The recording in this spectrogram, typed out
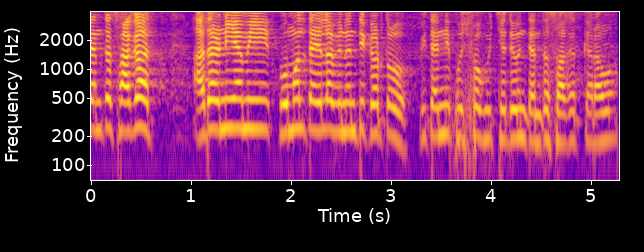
त्यांचं स्वागत. आदरणीय मी कोमलताईला विनंती करतो की त्यांनी पुष्पगुच्छ देऊन त्यांचं स्वागत करावं.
